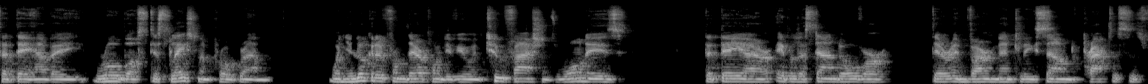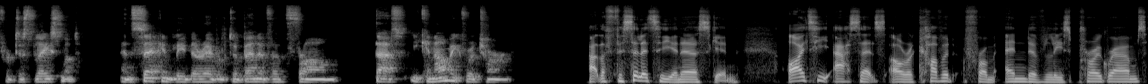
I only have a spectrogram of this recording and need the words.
that they have a robust displacement program. When you look at it from their point of view in two fashions, one is that they are able to stand over their environmentally sound practices for displacement. And secondly, they're able to benefit from that economic return. At the facility in Erskine, IT assets are recovered from end of lease programs,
